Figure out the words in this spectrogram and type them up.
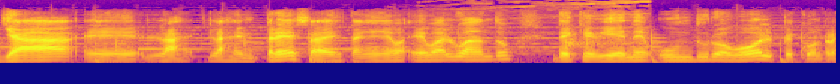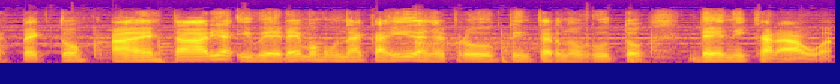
ya eh, las empresas están evaluando de que viene un duro golpe con respecto a esta área y veremos una caída en el Producto Interno Bruto de Nicaragua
